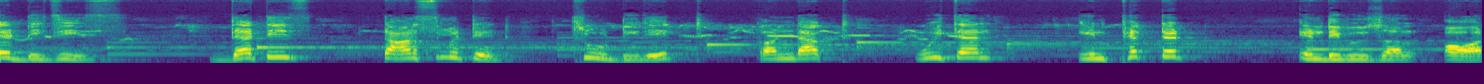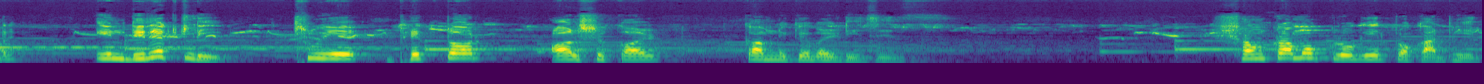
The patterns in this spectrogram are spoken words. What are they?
A disease that is transmitted through direct conduct with an infected individual or indirectly through a vector also called communicable disease. সংক্রামক রোগের প্রকারভেদ।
